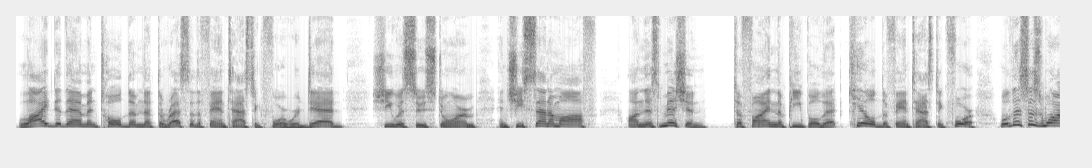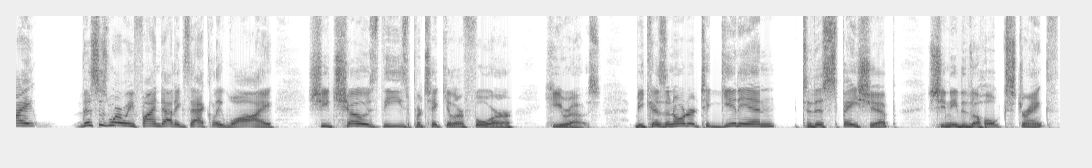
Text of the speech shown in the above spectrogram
lied to them, and told them that the rest of the Fantastic Four were dead. She was Sue Storm, and she sent him off on this mission to find the people that killed the Fantastic Four. Well, this is why, this is where we find out exactly why she chose these particular four heroes. Because in order to get in to this spaceship, she needed the Hulk strength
